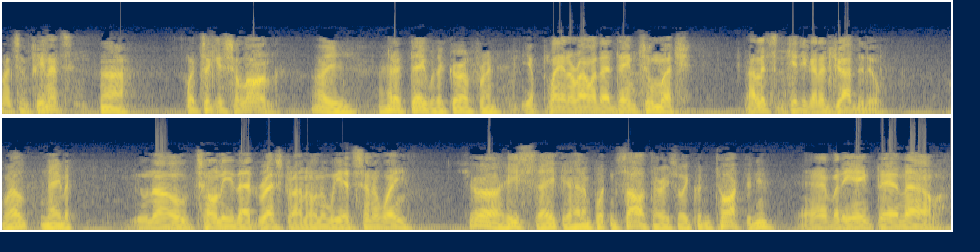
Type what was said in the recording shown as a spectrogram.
Want some peanuts? Ah, What took you so long? I, I had a date with a girlfriend. You're playing around with that dame too much. Now listen, kid, you got a job to do. Well, name it. You know Tony, that restaurant owner we had sent away? Sure, he's safe. You had him put in solitary so he couldn't talk, didn't you? Yeah, but he ain't there now.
